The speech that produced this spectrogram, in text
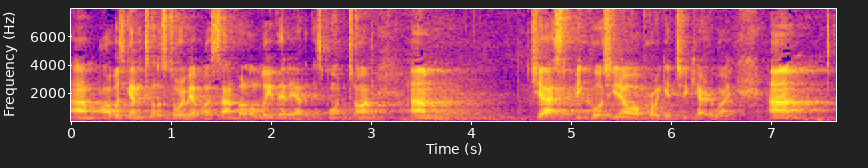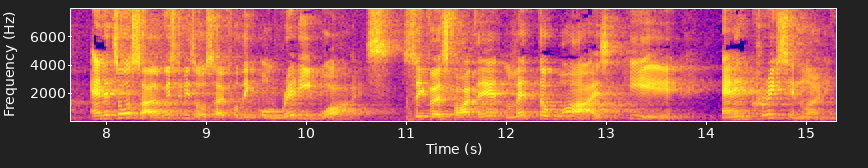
Um, I was going to tell a story about my son, but I'll leave that out at this point in time. Um, just because, you know, I'll probably get too carried away. Um, and it's also, wisdom is also for the already wise. See verse 5 there? Let the wise hear and increase in learning,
